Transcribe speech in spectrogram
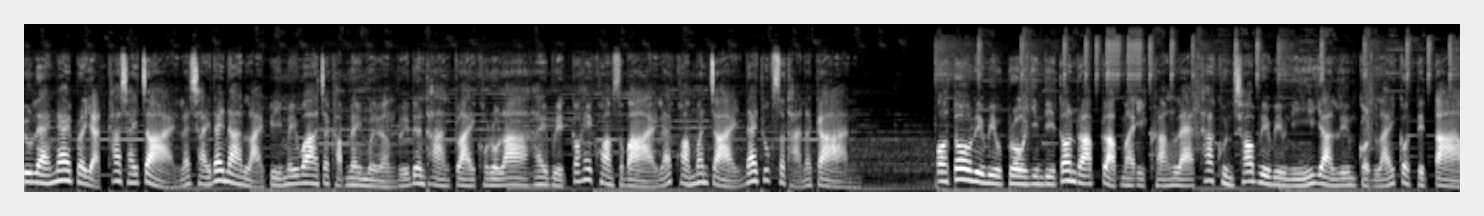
ดูแลง่ายประหยัดค่าใช้จ่าย และใช้ได้นานหลายปีไม่ว่าจะขับในเมือง หรือเดินทางไกลโคโรล่าไฮบริดก็ให้ความสบายและความมั่นใจได้ทุกสถานการณ์ ออโต้รีวิวโปรยินดีต้อนรับกลับมาอีกครั้งและถ้าคุณชอบรีวิวนี้อย่าลืมกดไลค์กดติดตาม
